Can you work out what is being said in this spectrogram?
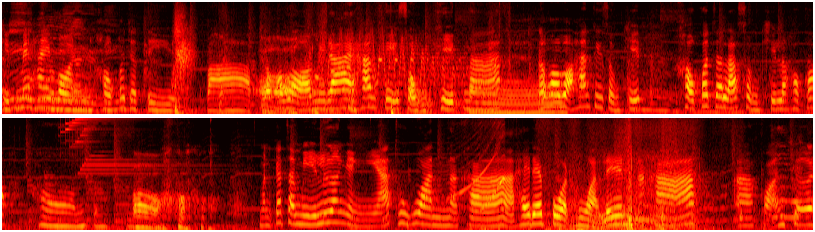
คิดไม่ให้บอลเขาก็จะตีป้าบแล้วก็บอกว่าไม่ได้ห้ามตีสมคิดนะอ๋อแล้วพอบอกห้ามตีสมคิดเขาก็จะรักสมคิดแล้วเขาก็หอมสมคิดอ๋อมันก็จะมีเรื่องอย่างเงี้ยทุกวันนะคะ ให้ได้ปวดหัวเล่นนะคะอ่าขออัญเชิญ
